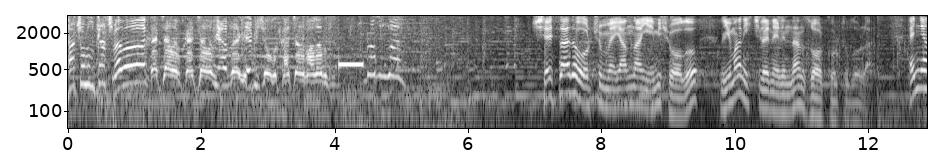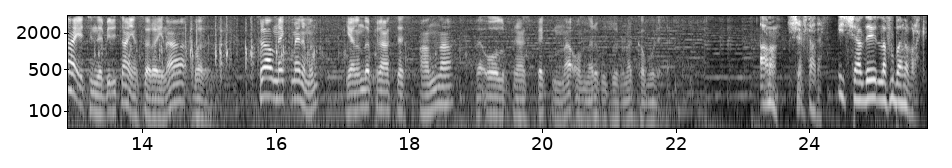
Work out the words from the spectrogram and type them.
Kaç oğlum kaç. baba kaçalım kaçalım. Yandan yemiş olduk kaçalım anamız. Bunlar. Şehzade Orçun ve yandan Yemişoğlu liman işçilerin elinden zor kurtulurlar. En nihayetinde Britanya sarayına varırlar. Kral McManaman yanında Prenses Anna ve oğlu Prens Beckham'la onları huzuruna kabul eder. Aman şehzadem. İçeride lafı bana bırak.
